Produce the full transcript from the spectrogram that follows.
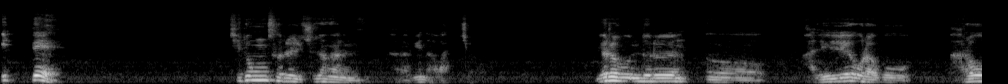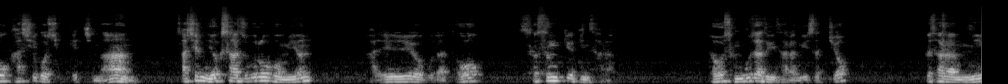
이때 지동설을 주장하는 사람이 나왔죠. 여러분들은 어, 갈릴레오라고 바로 가시고 싶겠지만 사실은 역사적으로 보면 갈릴레오보다 더 서성격인 사람, 더 선구자적인 사람이 있었죠. 그 사람이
